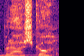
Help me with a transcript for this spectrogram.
Bráško?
